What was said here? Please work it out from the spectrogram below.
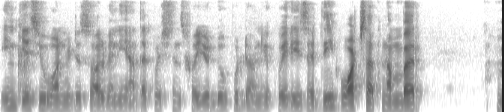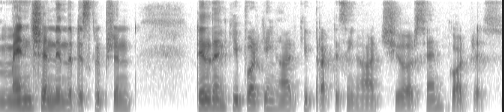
in case you want me to solve any other question for you do put down your queries at the WhatsApp number mention in the description till then keep working hard keep practising hard cheers and God bless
